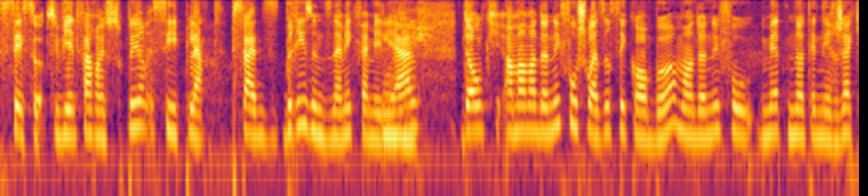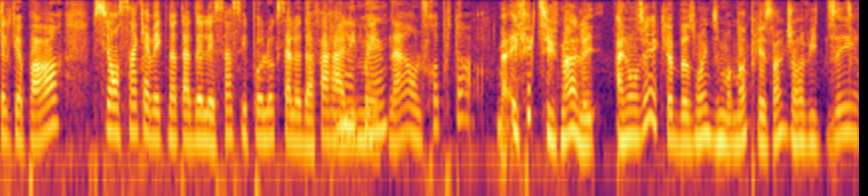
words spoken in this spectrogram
c'est ça. Tu viens de faire un soupir, c'est plate. Puis ça brise une dynamique familiale. Donc, à un moment donné, il faut choisir ses combats. À un moment donné, il faut mettre notre énergie à quelque part. Puis si on sent qu'avec notre adolescent, c'est pas là que ça a d'affaire à aller mm-hmm. maintenant, on le fera plus tard. Ben, effectivement, allons-y avec le besoin du moment présent, que j'ai envie de dire.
